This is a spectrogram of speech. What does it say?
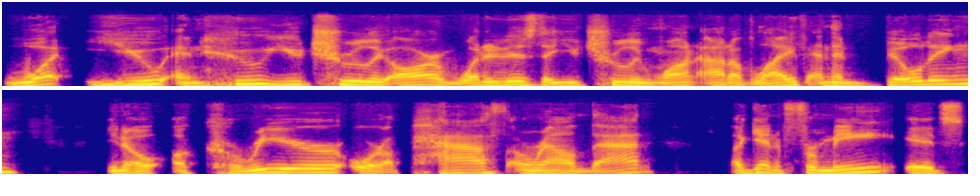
what you and who you truly are, what it is that you truly want out of life, and then building, you know, a career or a path around that. Again, for me, it's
